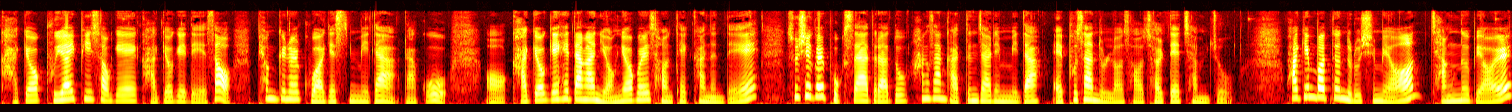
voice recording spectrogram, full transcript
가격 VIP석의 가격에 대해서 평균을 구하겠습니다. 라고 어, 가격에 해당한 영역을 선택하는데 수식을 복사하더라도 항상 같은 자리입니다. F4 눌러서 절대 참조. 확인 버튼 누르시면 장르별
